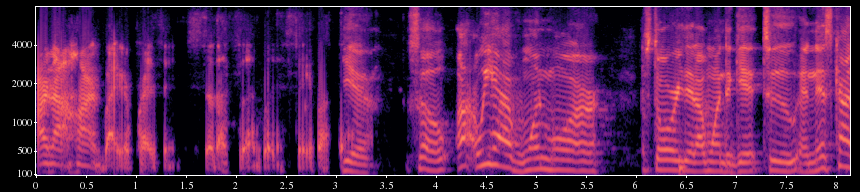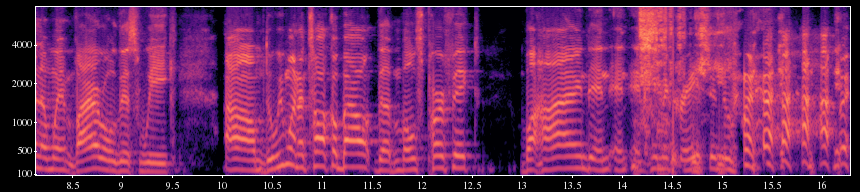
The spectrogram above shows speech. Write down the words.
are not harmed by your presence. So that's what I'm gonna say about that. Yeah. So uh, we have one more story that I wanted to get to, and this kind of went viral this week. Um, do we want to talk about the most perfect behind and, in, in human creation? Do we wanna-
